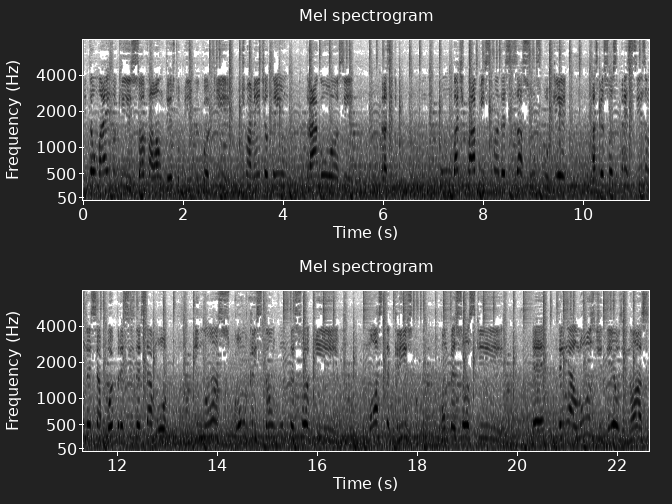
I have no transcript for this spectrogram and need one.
Então, mais do que só falar um texto bíblico aqui, ultimamente eu tenho trago assim, trazido um bate-papo em cima desses assuntos, porque as pessoas precisam desse apoio, precisam desse amor. E nós, como cristão, como pessoa que mostra Cristo, como pessoas que é, têm a luz de Deus em nós,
